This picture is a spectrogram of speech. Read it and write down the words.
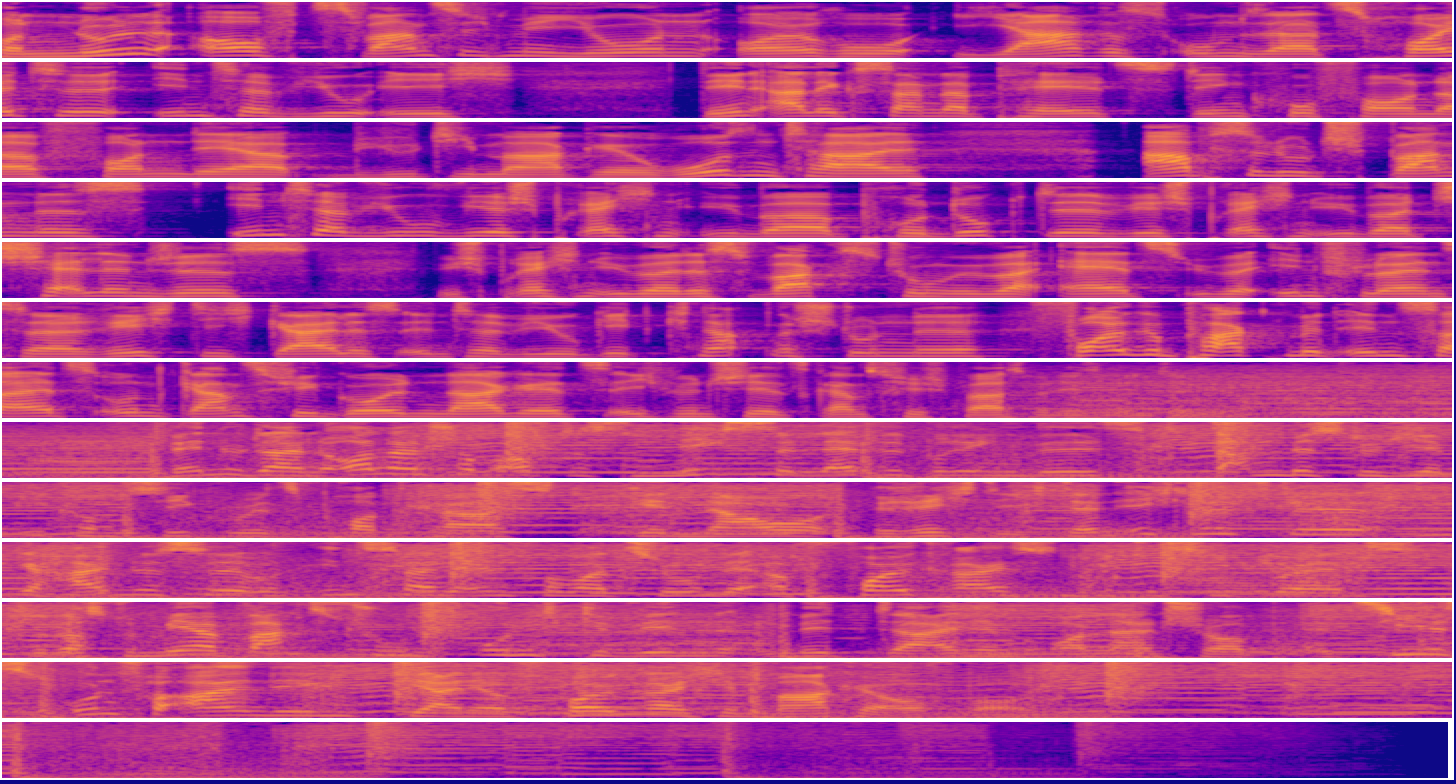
Von 0 auf 20 Millionen Euro Jahresumsatz. Heute interview ich den Alexander Pelz, den Co-Founder von der Beauty-Marke Rosenthal. Absolut spannendes Interview. Wir sprechen über Produkte, wir sprechen über Challenges, wir sprechen über das Wachstum, über Ads, über Influencer. Richtig geiles Interview. Geht knapp eine Stunde. Vollgepackt mit Insights und ganz viel Golden Nuggets. Ich wünsche dir jetzt ganz viel Spaß mit diesem Interview. Wenn du deinen Online-Shop auf das nächste Level bringen willst, dann bist du hier im Ecom Secrets Podcast genau richtig. Denn ich lüfte die Geheimnisse und Insider-Informationen der erfolgreichsten B2C-Brands, sodass du mehr Wachstum und Gewinn mit deinem Online-Shop erzielst und vor allen Dingen dir eine erfolgreiche Marke aufbaust.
